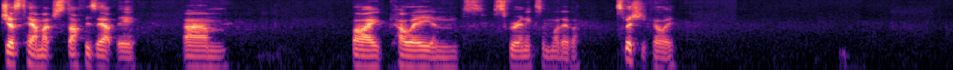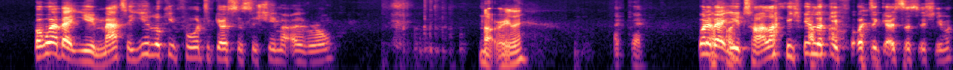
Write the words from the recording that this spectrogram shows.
just how much stuff is out there um, by Koei and Square Enix and whatever, especially Koei. But what about you, Matt? Are you looking forward to Ghost of Tsushima overall? Not really. Okay. What about you, Tyler? Are you looking forward to Ghost of Tsushima?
